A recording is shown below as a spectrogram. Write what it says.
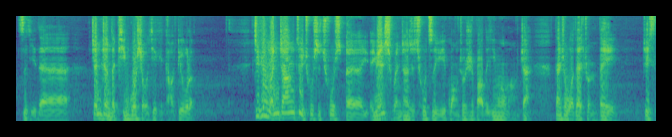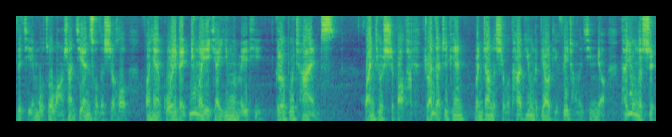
自己的真正的苹果手机给搞丢了。这篇文章最初是出呃原始文章是出自于广州日报的英文网站，但是我在准备这次的节目做网上检索的时候，发现国内的另外一家英文媒体 Global Times 环球时报，它转载这篇文章的时候，它用的标题非常的精妙，它用的是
